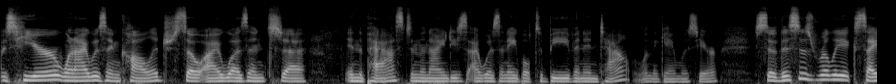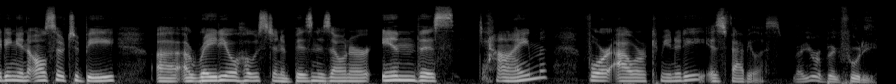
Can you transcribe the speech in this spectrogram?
was here when I was in college, so I wasn't. Uh, in the past, in the 90s, I wasn't able to be even in town when the game was here. So this is really exciting. And also to be uh, a radio host and a business owner in this time for our community is fabulous. Now, you're a big foodie.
